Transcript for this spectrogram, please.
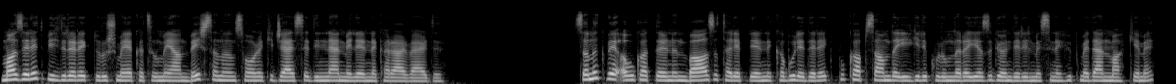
mazeret bildirerek duruşmaya katılmayan 5 sanığın sonraki celse dinlenmelerine karar verdi sanık ve avukatlarının bazı taleplerini kabul ederek bu kapsamda ilgili kurumlara yazı gönderilmesine hükmeden mahkeme,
